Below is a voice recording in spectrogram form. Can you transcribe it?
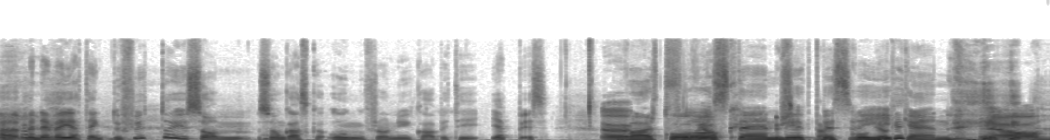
men Eva, jag tänkte, du flyttade ju som, som ganska ung från Nykabi till Jeppis. Äh, Vart fullständigt Ursäkta, besviken. Ja.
